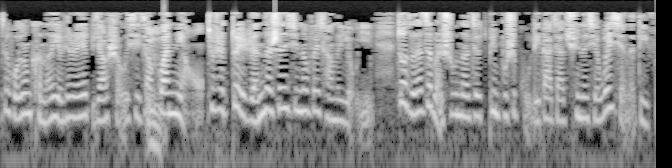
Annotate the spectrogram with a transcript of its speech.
这个活动可能有些人也比较熟悉，叫观鸟，就是对人的身心都非常的有益。作者在这本书呢，就并不是鼓励大家去那些危险的地方，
